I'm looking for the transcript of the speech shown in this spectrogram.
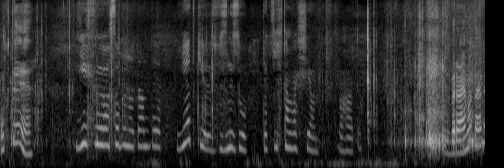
Ух ти! Їх е, особливо там, де ветки знизу, так їх там вообще багато. Збираємо далі.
